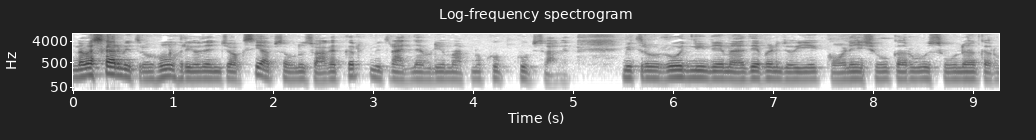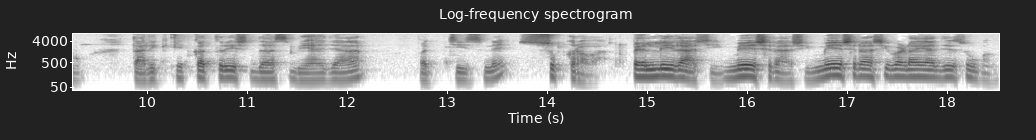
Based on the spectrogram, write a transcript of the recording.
નમસ્કાર મિત્રો, હું હરિવર્ધન ચોકસી, આપ સૌનું સ્વાગત કરું. મિત્રો, આજના વિડીયોમાં આપનું ખૂબ ખૂબ સ્વાગત. મિત્રો, રોજની જેમ આજે પણ જોઈએ કોણે શું કરવું, શું ન કરવું. તારીખ એકત્રીસ દસ બે હજાર પચીસને શુક્રવાર. પહેલી રાશિ, મેષ રાશિ. મેષ રાશિવાળાએ આજે શું કરવું?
